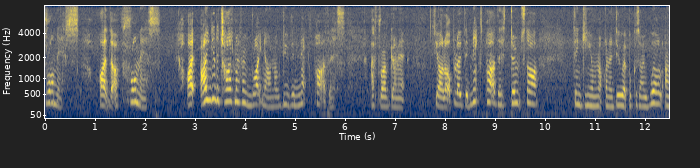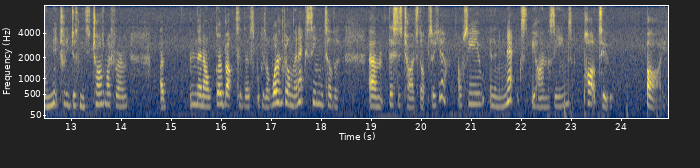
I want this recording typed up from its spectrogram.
promise, I, I promise, I, I'm to charge my phone right now and I'll do the next part of this after I've done it. So yeah, I'll upload the next part of this. Don't start thinking I'm not going to do it because I will. I literally just need to charge my phone. Uh, and then I'll go back to this because I won't film the next scene until the um, this is charged up. So yeah, I'll see you in the next behind the scenes part 2. Bye.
